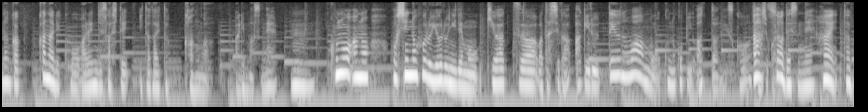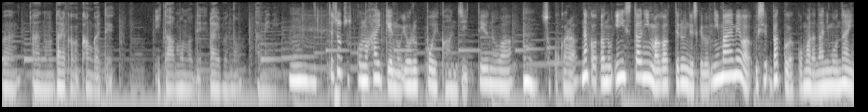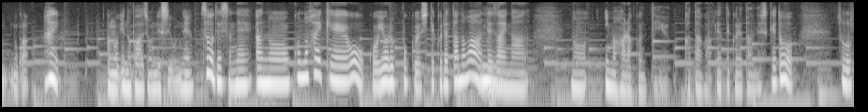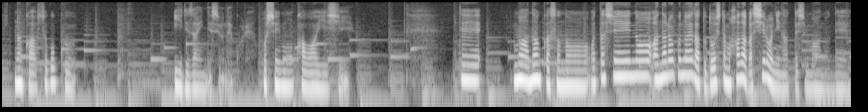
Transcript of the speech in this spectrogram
なんかかなりこうアレンジさせていただいた感がありますね。うん、ーこのあの星の降る夜にでも気圧は私が上げるっていうのはもうこのコピーはあったんですか？あそうですね。はい。多分あの誰かが考えていたものでライブのために。うん、じゃあちょっとこの背景の夜っぽい感じっていうのはうん、そこから。なんかあのインスタに曲がってるんですけど2枚目は後バックがこうまだ何もないのがはい。あの絵のバージョンですよね。そうですね。あのこの背景をこう夜っぽくしてくれたのは、うん。デザイナーの今原くんっていう方がやってくれたんですけどそうなんかすごくいいデザインですよねこれ星も可愛いし。でまあなんかその私のアナログの絵だとどうしても肌が白になってしまうので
